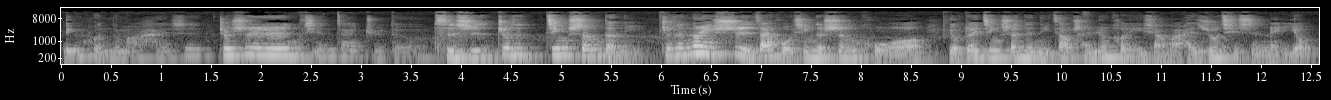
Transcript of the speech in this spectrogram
灵魂的吗？还是就是我现在觉得此时就是今生的你，就是那一世在火星的生活，有对今生的你造成任何影响吗？还是说其实没有？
